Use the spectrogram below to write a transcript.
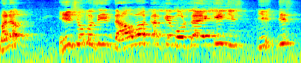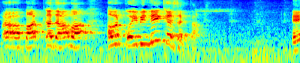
मतलब यीशु मसीह दावा करके बोलता है कि जिस जिस बात का दावा और कोई भी नहीं कर सकता। है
